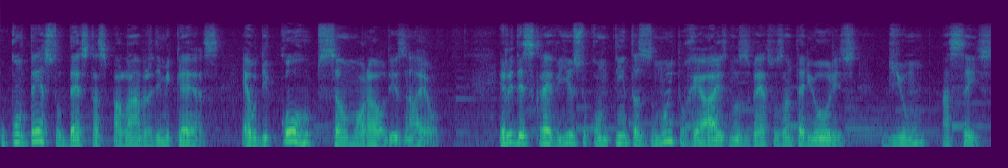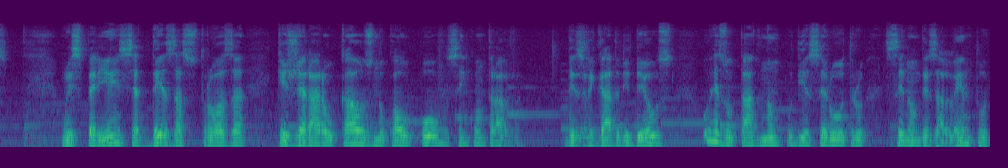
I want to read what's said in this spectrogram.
O contexto destas palavras de Miqueias é o de corrupção moral de Israel. Ele descreve isso com tintas muito reais nos versos anteriores, de 1 a 6. Uma experiência desastrosa que gerara o caos no qual o povo se encontrava desligado de Deus, o resultado não podia ser outro senão desalento,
